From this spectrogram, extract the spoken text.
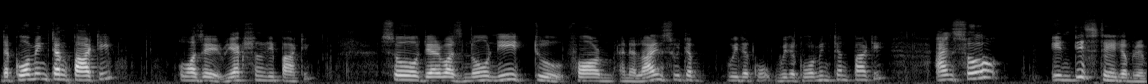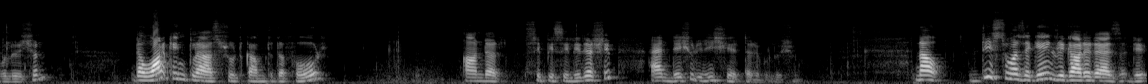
The Kuomintang party was a reactionary party, so there was no need to form an alliance with the with the with the Kuomintang party, and so in this stage of revolution, the working class should come to the fore under CPC leadership and they should initiate the revolution. Now, this was again regarded as de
